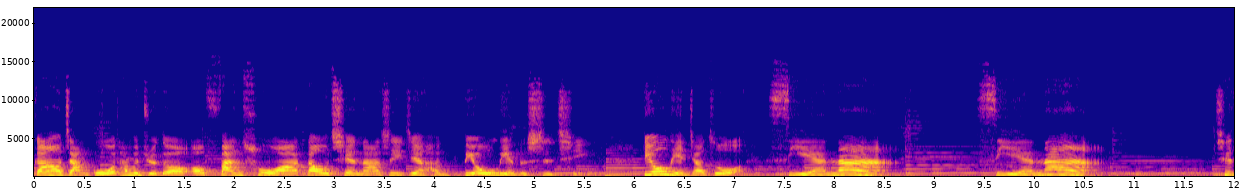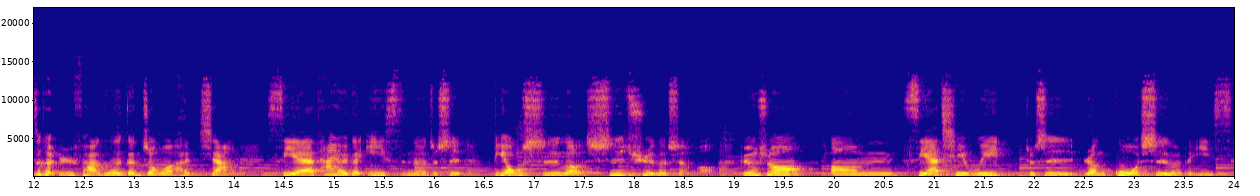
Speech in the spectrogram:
刚刚有讲过，他们觉得哦，犯错啊、道歉啊是一件很丢脸的事情。丢脸叫做谢娜，谢娜。其实这个语法真的跟中文很像，写它有一个意思呢，就是丢失了、失去了什么。比如说，嗯，邪其 we 就是人过世了的意思。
